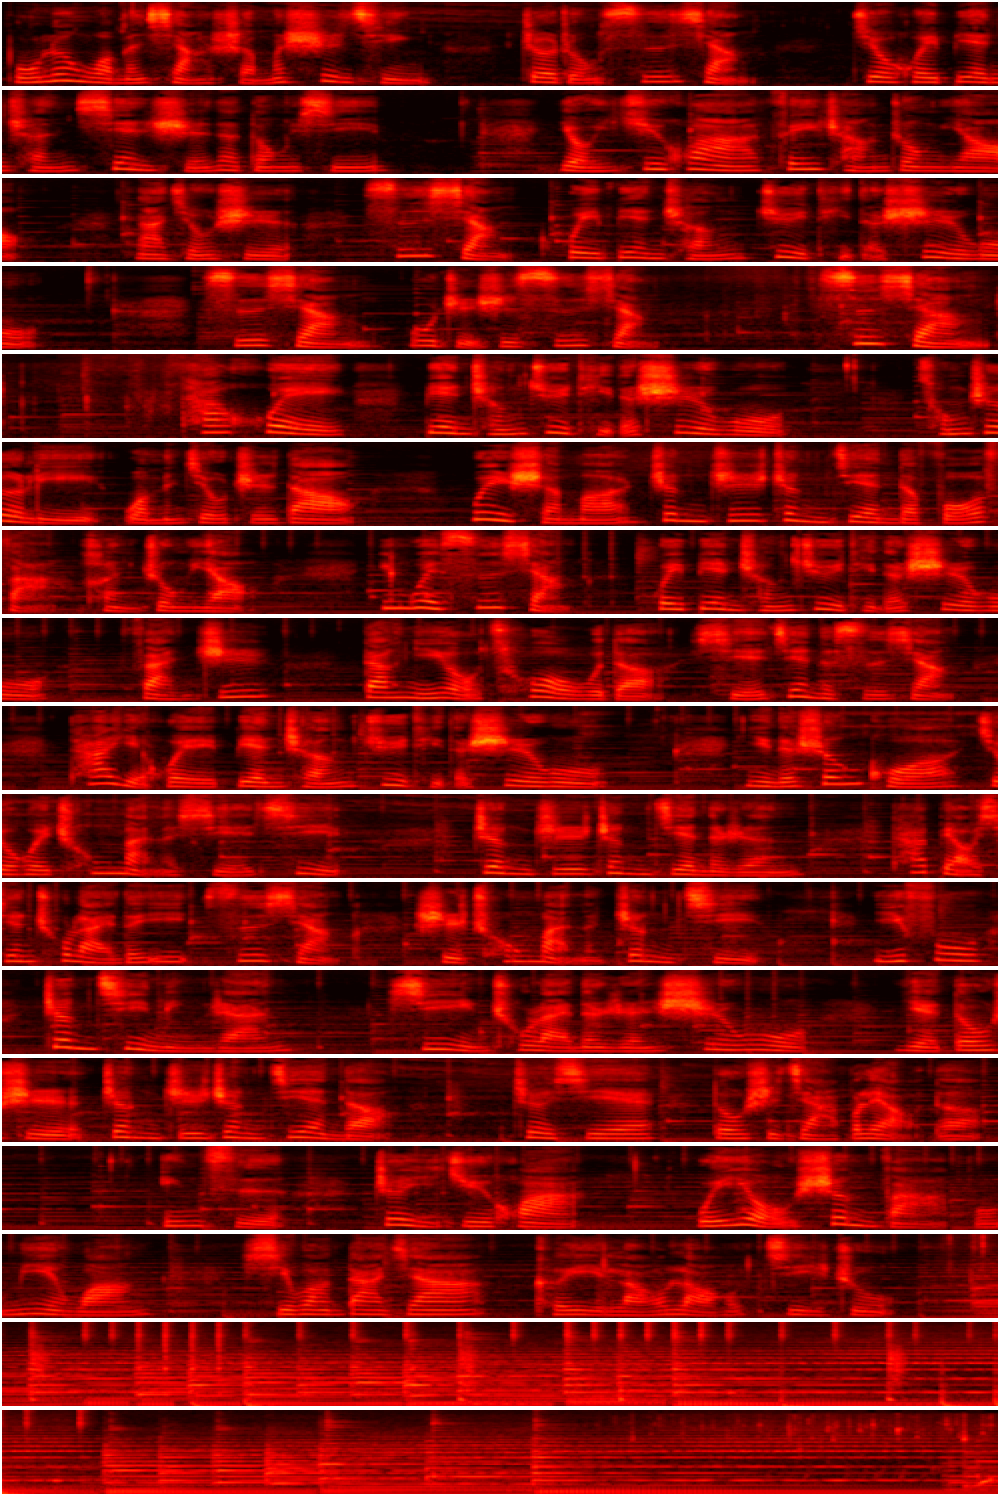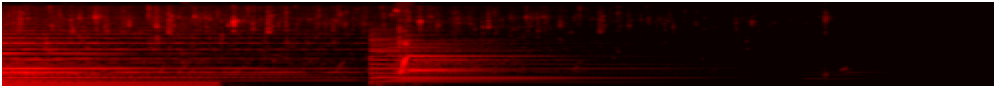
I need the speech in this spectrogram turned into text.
无论我们想什么事情，这种思想就会变成现实的东西。有一句话非常重要，那就是思想会变成具体的事物。思想不只是思想，思想它会变成具体的事物。从这里我们就知道。为什么正知正见的佛法很重要？因为思想会变成具体的事物。反之，当你有错误的邪见的思想，它也会变成具体的事物。你的生活就会充满了邪气。正知正见的人，他表现出来的一思想是充满了正气，一副正气凛然。吸引出来的人事物，也都是正知正见的，这些都是假不了的。因此，这一句话，唯有圣法不灭亡，希望大家可以牢牢记住。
